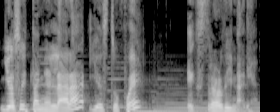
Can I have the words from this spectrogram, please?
Yo soy Tania Lara y esto fue Extraordinaria.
